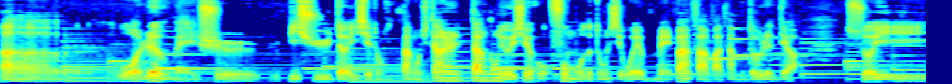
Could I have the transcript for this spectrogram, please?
呃，我认为是。必须的一些东西搬过去，当然当中有一些我父母的东西，我也没办法把他们都扔掉，所以，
